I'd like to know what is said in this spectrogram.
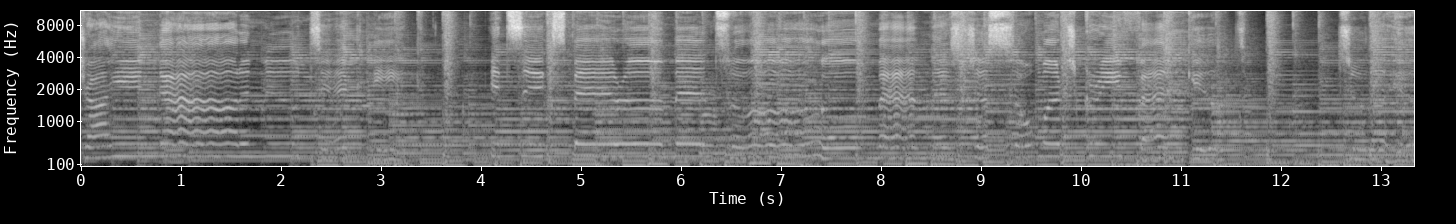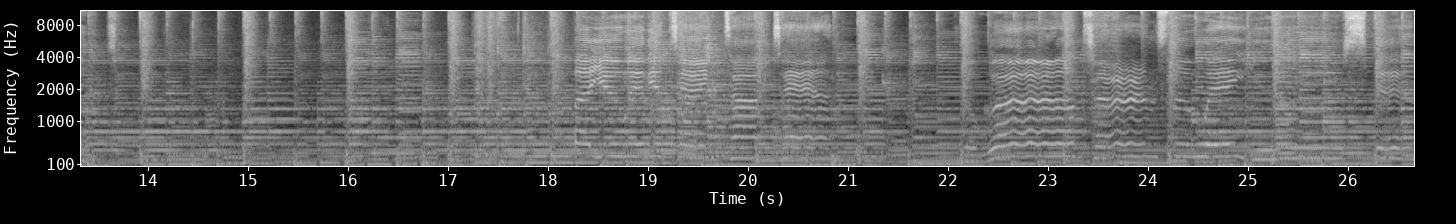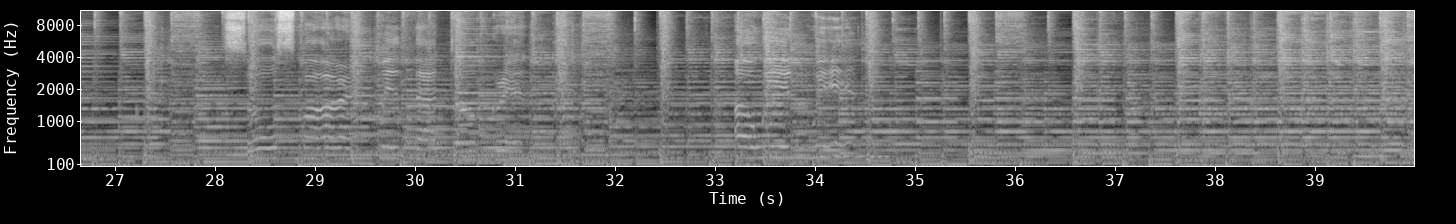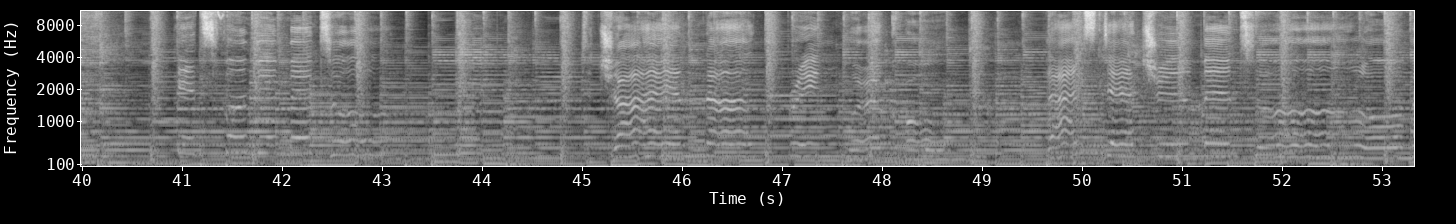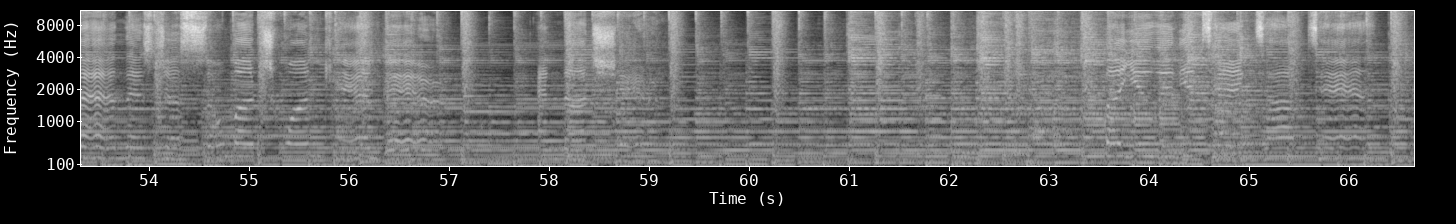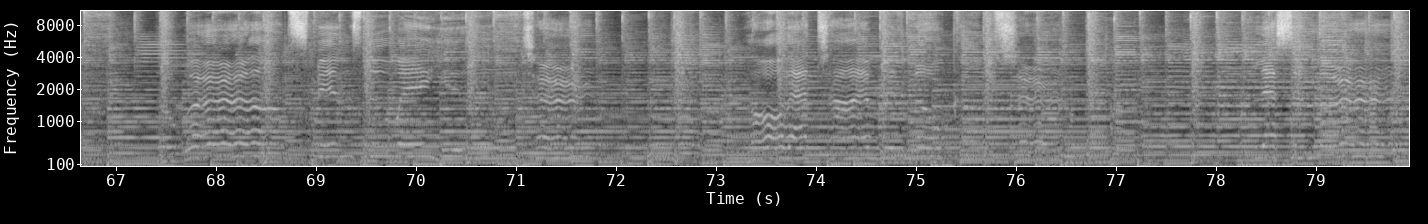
trying out a new technique. It's experimental, oh, man. There's just so much grief and guilt. goodbye. summer.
